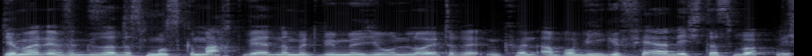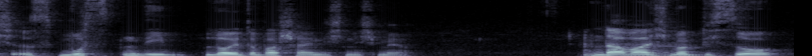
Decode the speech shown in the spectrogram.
Die haben halt einfach gesagt, das muss gemacht werden, damit wir Millionen Leute retten können. Aber wie gefährlich das wirklich ist, wussten die Leute wahrscheinlich nicht mehr. Und da war ich mhm. wirklich so,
